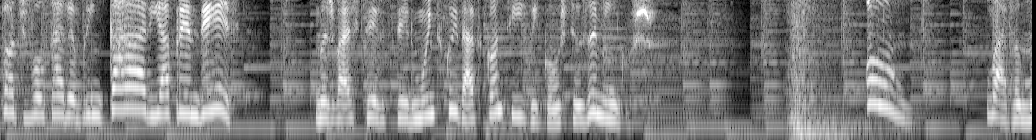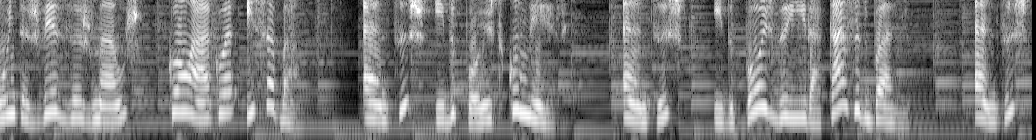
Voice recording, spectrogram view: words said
Podes voltar a brincar e a aprender. Mas vais ter de ter muito cuidado contigo e com os teus amigos. 1. Um, lava muitas vezes as mãos com água e sabão. Antes e depois de comer. Antes e depois de ir à casa de banho. Antes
